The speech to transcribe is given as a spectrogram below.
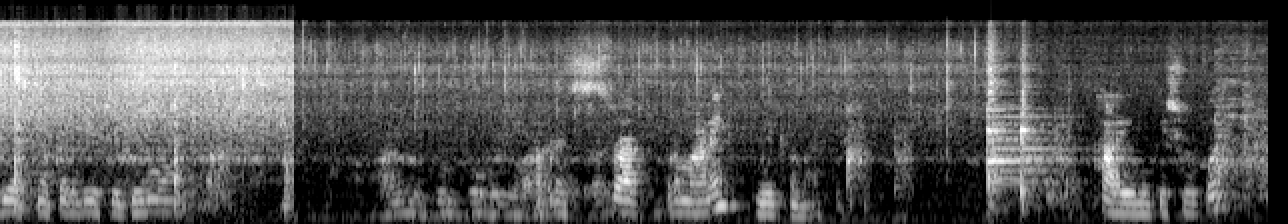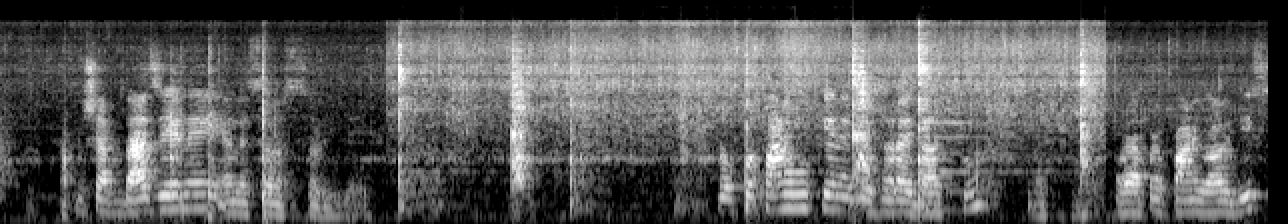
ગેસને કરી દઈશું ધીમો. આપણે સ્વાદ પ્રમાણે મીઠું નાખીશું. થાળી મૂકીશું ઉપર. આપણું શાક દાજે નહીં અને સરસ સડી જાય. તો ઉપર પાણી મૂકીએ ને એટલે જરાય દાજશું હવે આપણે પાણી વાળી ડીશ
